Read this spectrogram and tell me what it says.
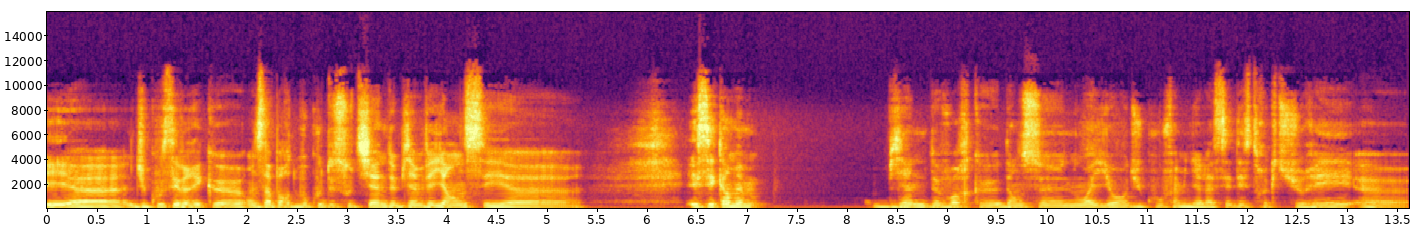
Et euh, du coup, c'est vrai qu'on s'apporte beaucoup de soutien, de bienveillance et, euh, et c'est quand même bien de voir que dans ce noyau du coup familial assez déstructuré, euh,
